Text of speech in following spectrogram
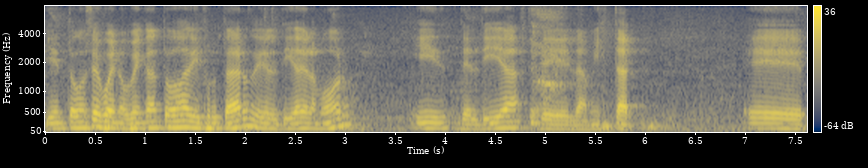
Y entonces, bueno, vengan todos a disfrutar del Día del Amor y del Día de la Amistad. Eh,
